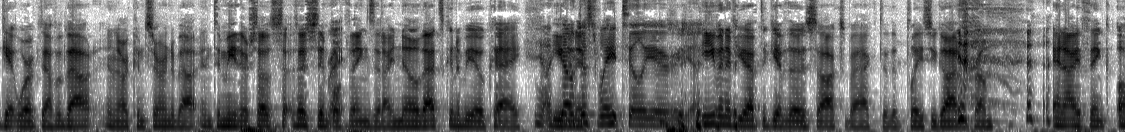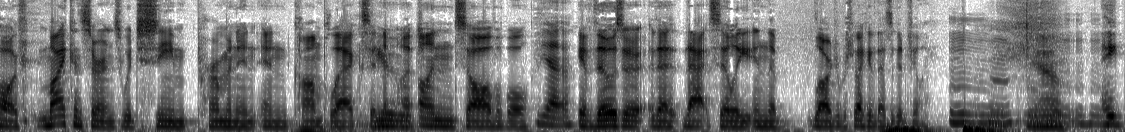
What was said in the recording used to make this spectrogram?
get worked up about and are concerned about. And to me, they're so, so such simple Right. things that I know that's going to be okay. yeah like, even don't if, just wait till you're yeah. even if you have to give those socks back to the place you got them from. and I think, oh, if my concerns, which seem permanent and complex and Huge. un- unsolvable, Yeah. if those are that, that silly in the larger perspective, that's a good feeling. Mm-hmm. Yeah. Mm-hmm. Hey,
